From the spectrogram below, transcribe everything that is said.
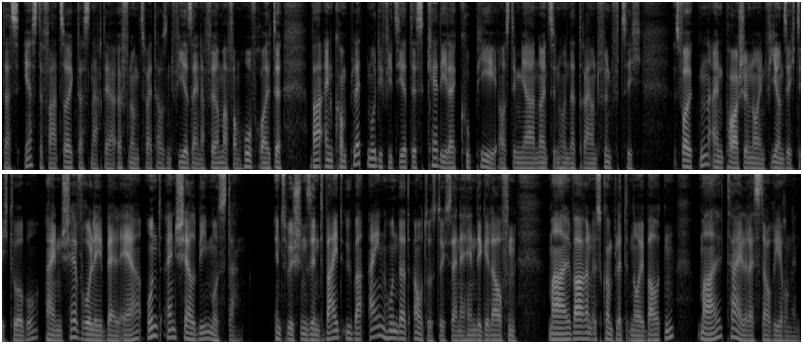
Das erste Fahrzeug, das nach der Eröffnung 2004 seiner Firma vom Hof rollte, war ein komplett modifiziertes Cadillac Coupé aus dem Jahr 1953. Es folgten ein Porsche 964 Turbo, ein Chevrolet Bel Air und ein Shelby Mustang. Inzwischen sind weit über 100 Autos durch seine Hände gelaufen. Mal waren es komplette Neubauten, mal Teilrestaurierungen.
